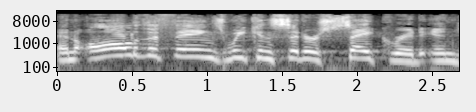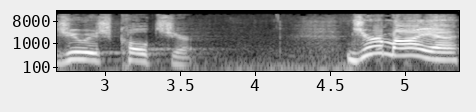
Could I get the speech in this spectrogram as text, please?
and all of the things we consider sacred in Jewish culture. Jeremiah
